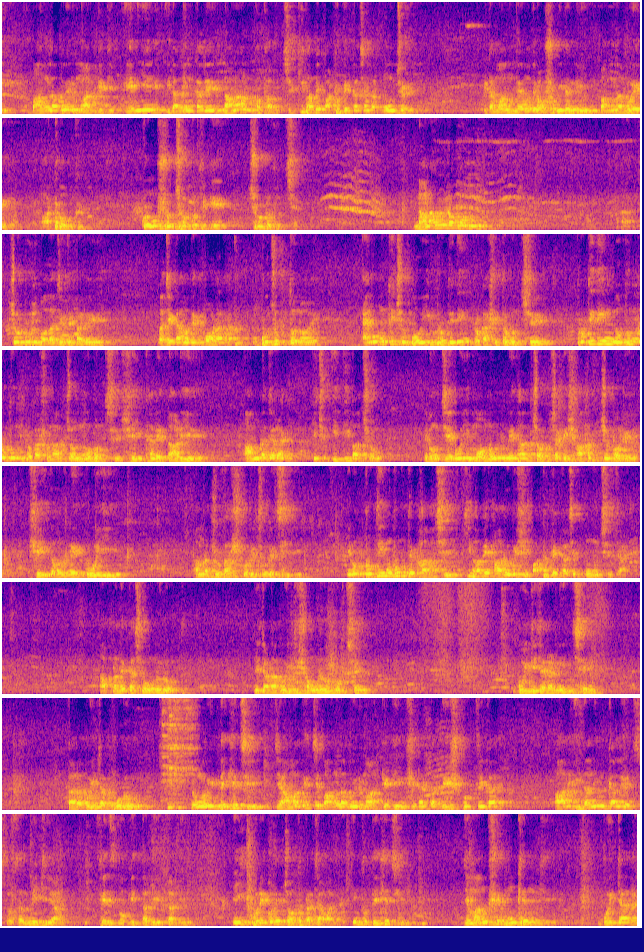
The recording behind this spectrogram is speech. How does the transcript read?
বাংলা বইয়ের মার্কেটিং, এ নিয়ে ইদানিংকালে নানান কথা হচ্ছে। কীভাবে পাঠকের কাছে আমরা পৌঁছে দেব? এটা মানতে আমাদের অসুবিধা নেই। বাংলা বইয়ের পাঠক ক্রমশ ছোট থেকে ছোট হচ্ছে। নানান রকম চটুল বলা যেতে পারে বা যেটা আমাদের পড়ার উপযুক্ত নয়, এমন কিছু বই প্রতিদিন প্রকাশিত হচ্ছে। প্রতিদিন নতুন নতুন প্রকাশনার জন্ম হচ্ছে, সেইখানে দাঁড়িয়ে আমরা যারা কিছু ইতিবাচক এবং যে বই মনন মেধা চর্চাকে সাহায্য করে, সেই ধরনের বই আমরা প্রকাশ করে চলেছি এবং প্রতি মুহূর্তে ভাবছি কীভাবে আরও বেশি পাঠকের কাছে পৌঁছে যায়। আপনাদের কাছে অনুরোধ যে যারা বইটি সংগ্রহ করছেন, বইটি যারা নিচ্ছেন বইটা পড়ুন। এবং আমি দেখেছি যে আমাদের যে বাংলা বইয়ের মার্কেটিং, সেটা একটা দেশ পত্রিকায় আর ইদানিংকালে সোশ্যাল মিডিয়া, ফেসবুক ইত্যাদি ইত্যাদি, এই করে করে যতটা যাওয়া যায়। কিন্তু দেখেছি যে মানুষের মুখে মুখে বইটার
